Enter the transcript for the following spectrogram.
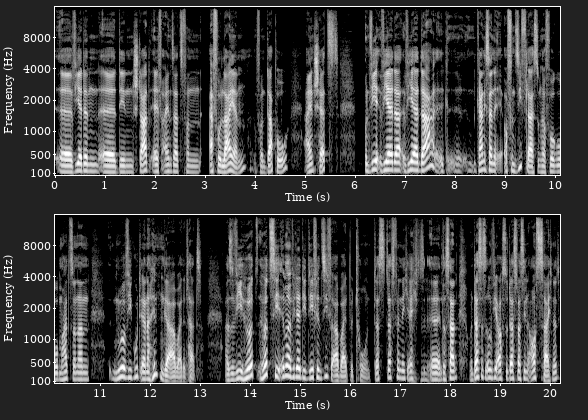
äh, wie er denn äh, den Startelf-Einsatz von Afolayan, von Dapo, einschätzt. Und wie, wie er da, wie er da äh, gar nicht seine Offensivleistung hervorgehoben hat, sondern nur wie gut er nach hinten gearbeitet hat. Also wie Hürz, Hürzi immer wieder die Defensivarbeit betont. Das, das finde ich echt äh, interessant. Und das ist irgendwie auch so das, was ihn auszeichnet.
